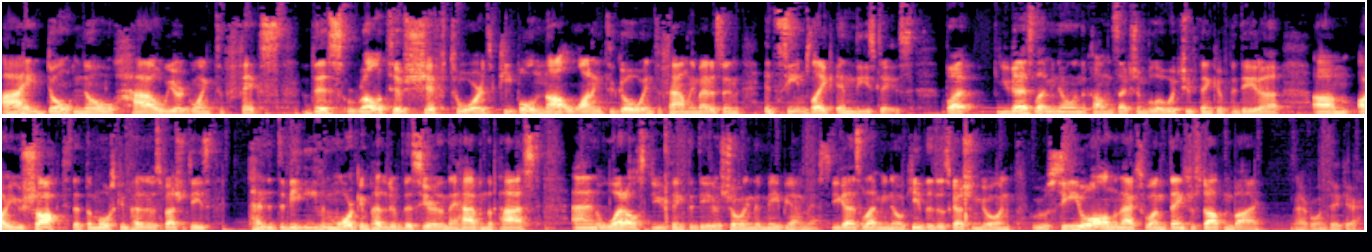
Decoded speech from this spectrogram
I don't know how we are going to fix this relative shift towards people not wanting to go into family medicine, it seems like in these days. But you guys let me know in the comment section below what you think of the data. Um, are you shocked that the most competitive specialties tended to be even more competitive this year than they have in the past? And what else do you think the data is showing that maybe I missed? You guys let me know. Keep the discussion going. We will see you all in the next one. Thanks for stopping by. And everyone take care.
